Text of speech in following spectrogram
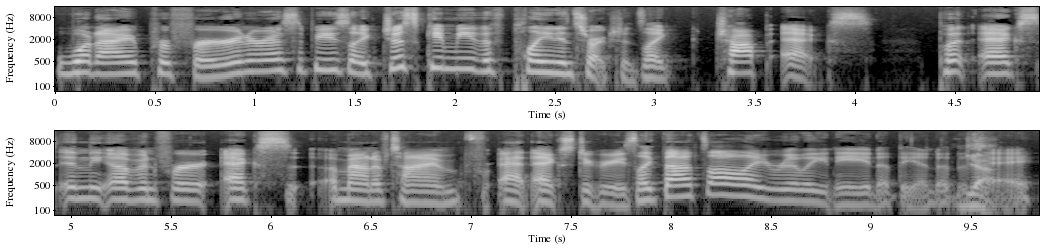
what I prefer in a recipe is like just give me the plain instructions, like chop X, put X in the oven for X amount of time at X degrees. Like that's all I really need at the end of the Yeah. day.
